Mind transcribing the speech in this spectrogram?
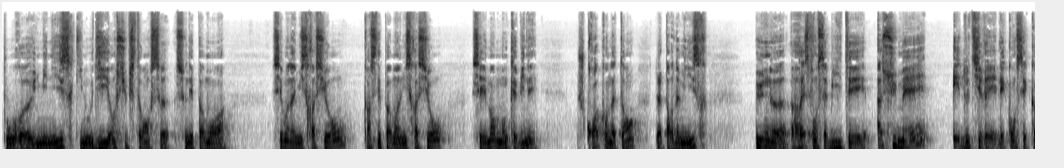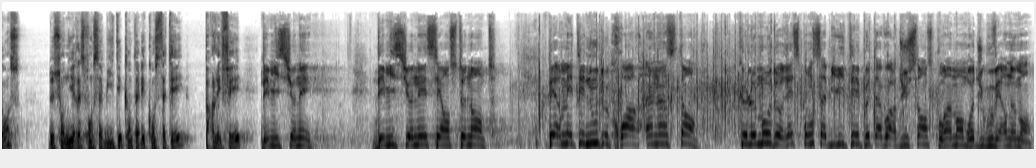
pour euh, une ministre qui nous dit en substance ce n'est pas moi, c'est mon administration. Quand ce n'est pas mon administration, c'est les membres de mon cabinet. Je crois qu'on attend de la part d'un ministre une responsabilité assumée et de tirer les conséquences de son irresponsabilité quand elle est constatée par les faits. Démissionner. Démissionner, séance tenante. Permettez-nous de croire un instant que le mot de responsabilité peut avoir du sens pour un membre du gouvernement.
